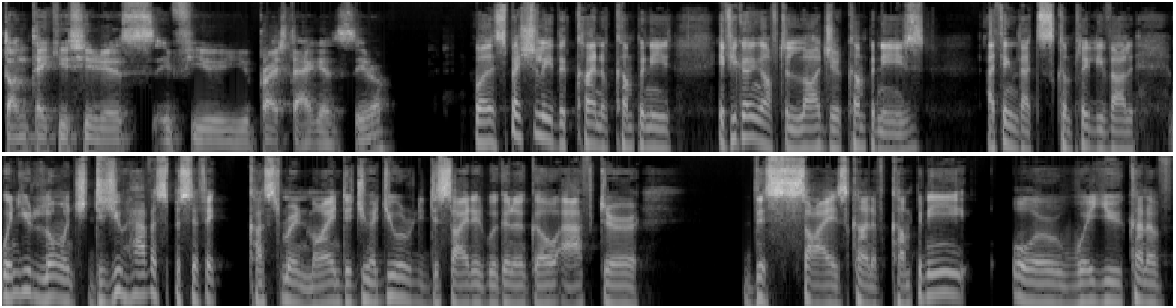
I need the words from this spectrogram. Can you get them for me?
don't take you serious if you you price tag as zero. Well, especially the kind of companies. If you're going after larger companies, I think that's completely valid. When you launched, did you have a specific customer in mind? Did you had you already decided we're going to go after this size kind of company, or were you kind of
